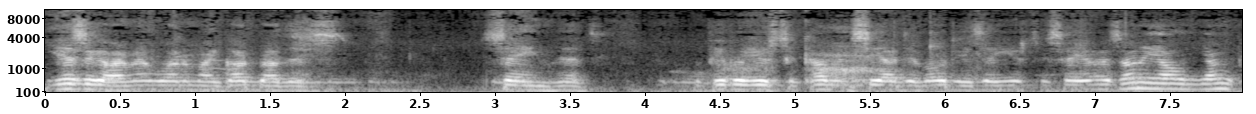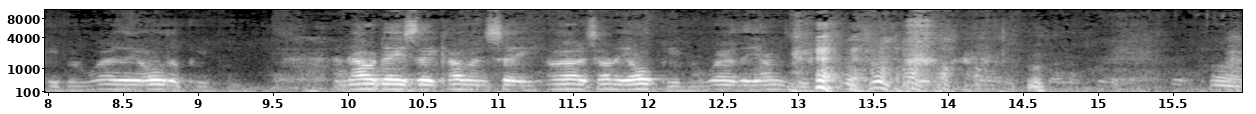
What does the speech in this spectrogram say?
Years ago, I remember one of my godbrothers saying that the people used to come and see our devotees. They used to say, "Oh, it's only old young people. Where are the older people?" And nowadays they come and say, "Oh, it's only old people. Where are the young people?"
